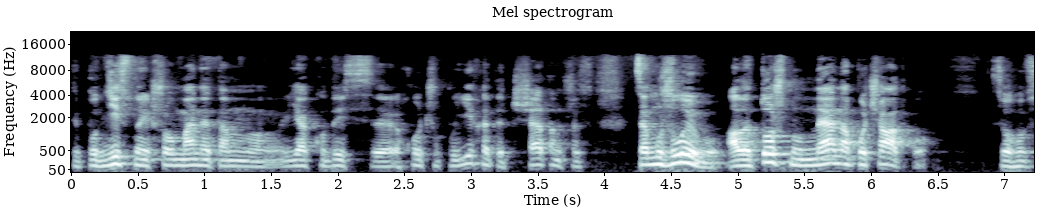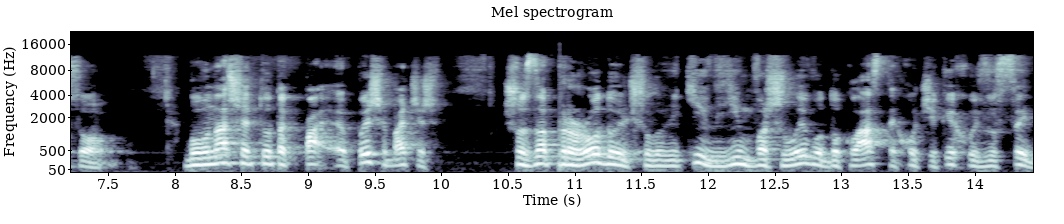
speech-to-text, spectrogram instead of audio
Типу, дійсно, якщо в мене там е, я кудись е, хочу поїхати, чи ще там щось, це можливо, але точно не на початку цього всього. Бо вона ще тут так па- е, пише, бачиш, що за природою чоловіків їм важливо докласти хоч якихось зусиль.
